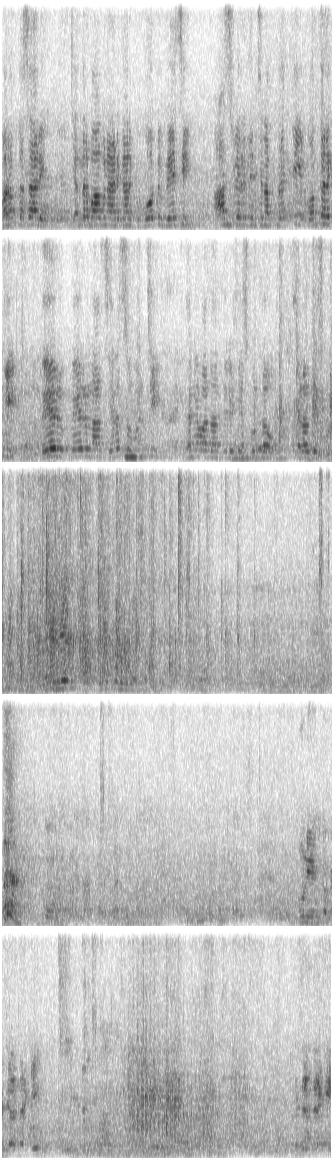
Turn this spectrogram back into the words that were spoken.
మరొక్కసారి చంద్రబాబు నాయుడు గారికి ఓటు వేసి ఆశీర్వదించిన ప్రతి ఒక్కరికి పేరు పేరు నా శిరస్సు ఉంచి ధన్యవాదాలు తెలియజేసుకుంటూ సెలవు తీసుకుంటాం జై హింద్ జై తెలుగుదేశం. నియోజకవర్గ ప్రజలందరికీ ప్రజలందరికీ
